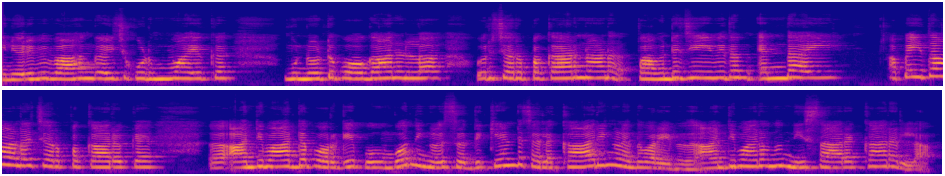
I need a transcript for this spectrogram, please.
ഇനിയൊരു വിവാഹം കഴിച്ച് കുടുംബമായൊക്കെ മുന്നോട്ട് പോകാനുള്ള ഒരു ചെറുപ്പക്കാരനാണ്. അപ്പം അവന്റെ ജീവിതം എന്തായി? അപ്പം ഇതാണ് ചെറുപ്പക്കാരൊക്കെ ആന്റിമാരുടെ പുറകെ പോകുമ്പോൾ നിങ്ങൾ ശ്രദ്ധിക്കേണ്ട ചില കാര്യങ്ങൾ എന്ന് പറയുന്നത്. ആന്റിമാരൊന്നും നിസ്സാരക്കാരല്ല.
